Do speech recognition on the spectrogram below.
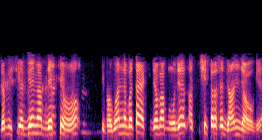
जब इसी अध्याय में आप देखते हो कि भगवान ने बताया कि जब आप मुझे अच्छी तरह से जान जाओगे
